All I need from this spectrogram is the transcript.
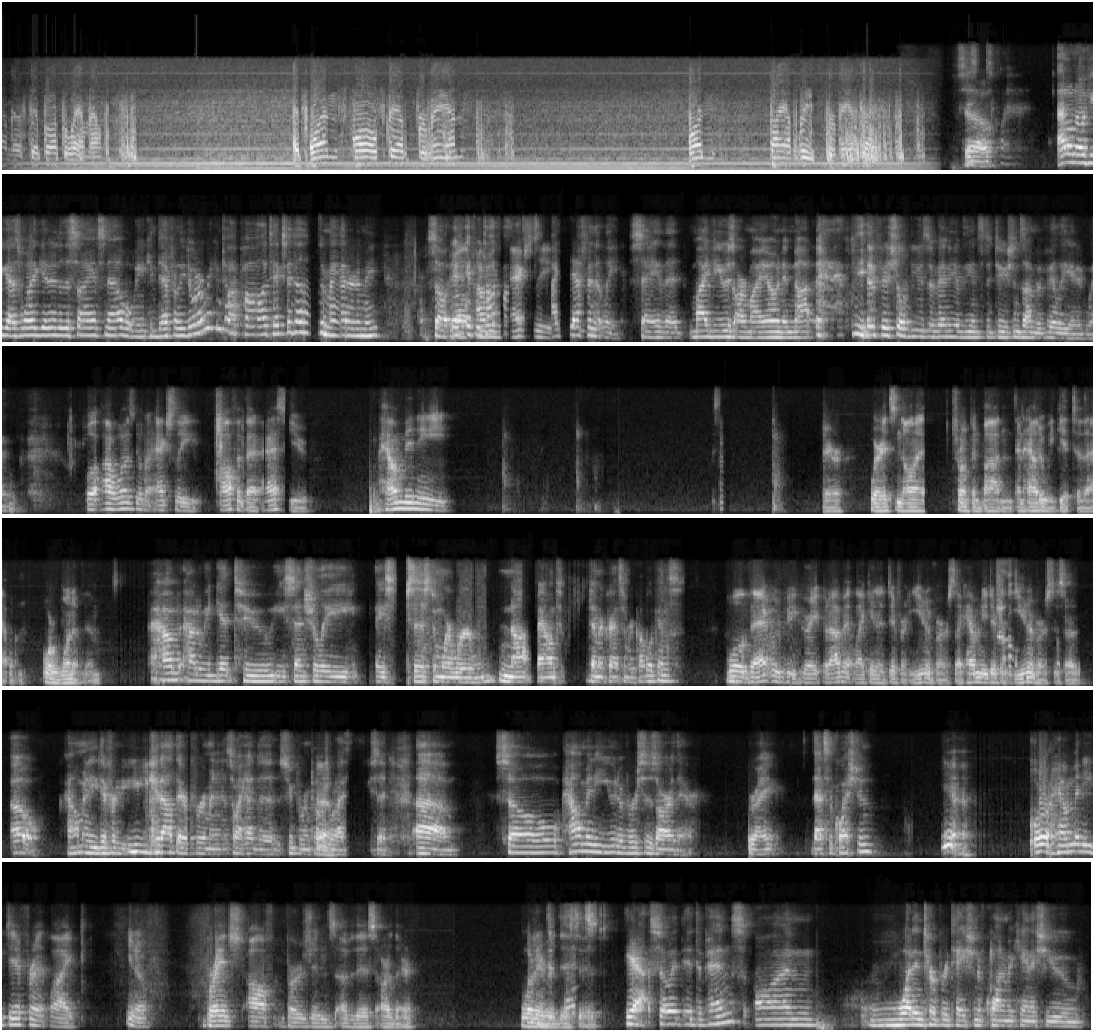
I'm going to step off the limb now. That's one small step for man, one giant leap for mankind. So I don't know if you guys want to get into the science now, but we can definitely do it, or we can talk politics. It doesn't matter to me. So if, Well, if we I talk would about actually, I definitely say that my views are my own and not the official views of any of the institutions I'm affiliated with. Well, I was going to actually, off of that, ask you how many there where it's not Trump and Biden, and how do we get to that one or one of them? How how do we get to essentially a system where we're not bound to Democrats and Republicans? Well, that would be great, but I meant like in a different universe. Like, how many different oh. universes are there? Oh, how many different? You, you cut out there for a minute, so I had to superimpose Yeah. what I you said. Um, so, how many universes are there? Right, that's the question. Yeah. Or how many different, like, you know, branched off versions of this are there? Whatever this is. Yeah, so it, it depends on what interpretation of quantum mechanics you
